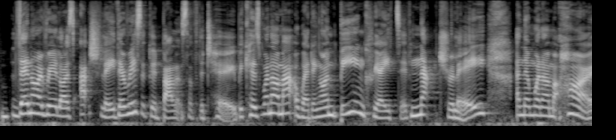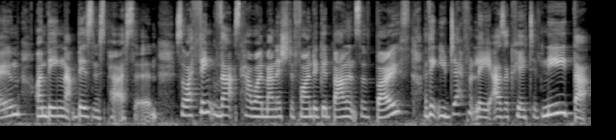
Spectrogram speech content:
then I realized actually there is a good balance of the two because when I'm at a wedding, I'm being creative naturally. And then when I'm at home, I'm being that business person. So I think that's how I managed to find a good balance of both. I think you definitely, as a creative, need that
